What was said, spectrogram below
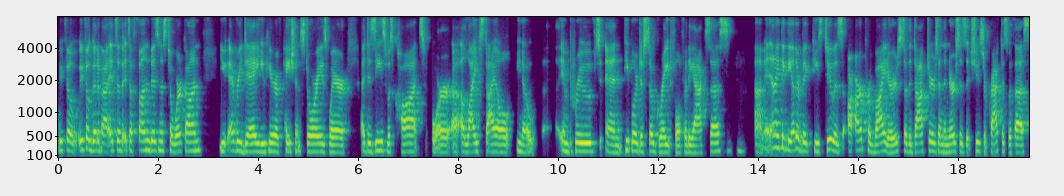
we feel we feel good about it. it's a it's a fun business to work on you every day you hear of patient stories where a disease was caught or a, a lifestyle you know improved and people are just so grateful for the access mm-hmm. um, and i think the other big piece too is our, our providers so the doctors and the nurses that choose to practice with us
